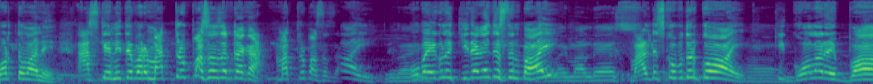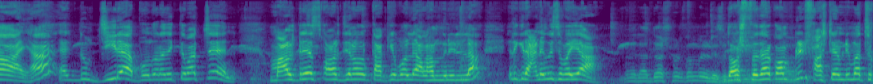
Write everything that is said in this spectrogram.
বর্তমানে আজকে নিতে পারেন মাত্র পাঁচ হাজার টাকা মাত্র পাঁচ হাজার। ও ভাই এগুলো কি দেখাইতেছেন ভাই? মাল্টিস কবুতর কয়? কি গলারে ভাই হ্যাঁ? একদম জিরা বন্ধুরা দেখতে পাচ্ছেন? মাল্টেস অরিজিনাল কাকে বলে আলহামদুলিল্লাহ। এটা কি রানিং হয়েছে ভাইয়া? দশ ফুট কমপ্লিট দশ পেদার কমপ্লিট ফার্স্ট টাইম ডিমাচ্ছে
